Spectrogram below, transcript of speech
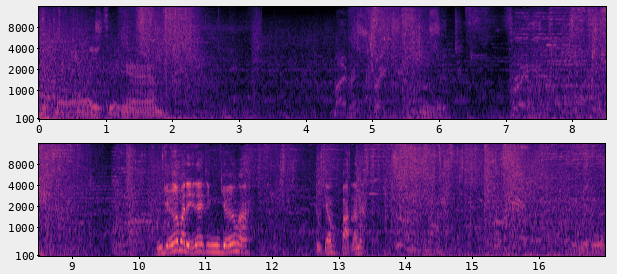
เรียบร้อยสวยงาม My restraint loosened. Pray. มึงเยอะมาดิแน่จริงมึงเยอะมากูเตรียมปัดแล้วเนี่ยเฮ้ยไม่โดน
